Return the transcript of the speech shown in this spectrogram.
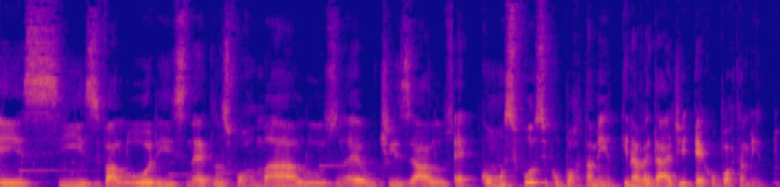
esses valores, né, transformá-los, né, utilizá-los é como se fosse comportamento, que na verdade é comportamento.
